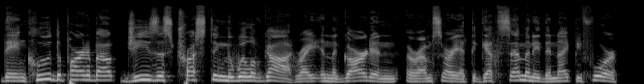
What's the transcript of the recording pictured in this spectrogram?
They include the part about Jesus trusting the will of God, right? In the garden, or I'm sorry, at the Gethsemane the night before.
